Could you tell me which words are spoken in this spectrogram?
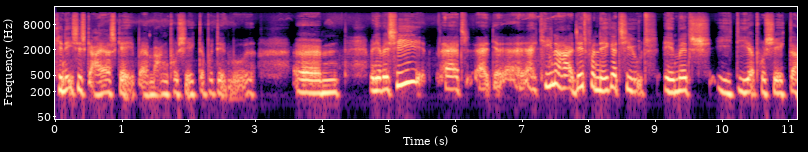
kinesisk ejerskab af mange projekter på den måde. Øh, men jeg vil sige, at, at, at Kina har et lidt for negativt image i de her projekter.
